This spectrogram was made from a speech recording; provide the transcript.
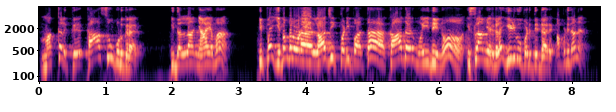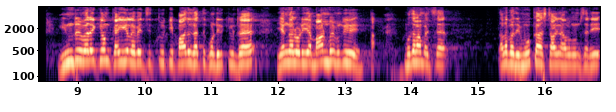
மக்களுக்கு காசும் கொடுக்குறாரு. இதெல்லாம் நியாயமா? இப்ப இவங்களோட லாஜிக் படி பார்த்தா காதர் மொய்தீனும் இஸ்லாமியர்களை இழிவுபடுத்திட்டாரு. அப்படிதானே? இன்று வரைக்கும் கையில் வச்சு தூக்கி பாதுகாத்து கொண்டிருக்கின்ற எங்களுடைய மாண்புமிகு முதலமைச்சர் தளபதி மு க ஸ்டாலின் அவர்களும் சரி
